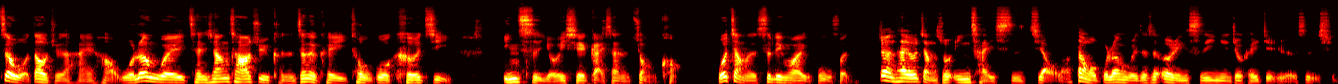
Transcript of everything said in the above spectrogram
这我倒觉得还好。我认为城乡差距可能真的可以透过科技，因此有一些改善的状况。我讲的是另外一个部分，虽然他有讲说因材施教了，但我不认为这是二零四一年就可以解决的事情。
